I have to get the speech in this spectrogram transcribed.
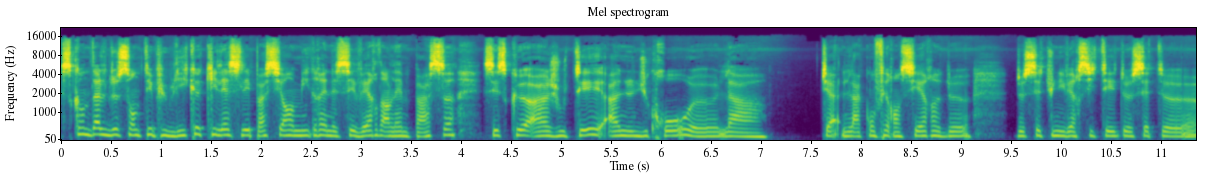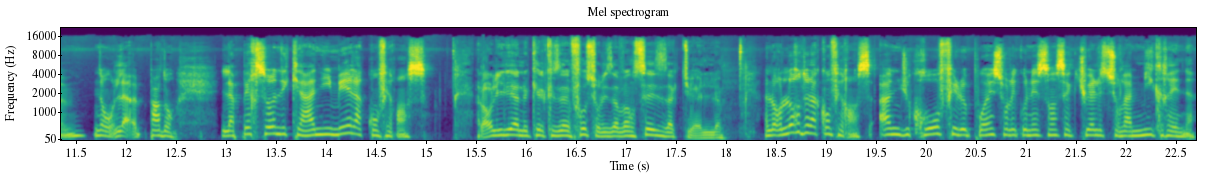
Scandale de santé publique qui laisse les patients en migraine sévère dans l'impasse. C'est ce que a ajouté Anne Ducrot, euh, la, la conférencière de, de cette université, de cette euh, non, la, pardon, la personne qui a animé la conférence. Alors Liliane, quelques infos sur les avancées actuelles. Alors lors de la conférence, Anne Ducrot fait le point sur les connaissances actuelles sur la migraine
